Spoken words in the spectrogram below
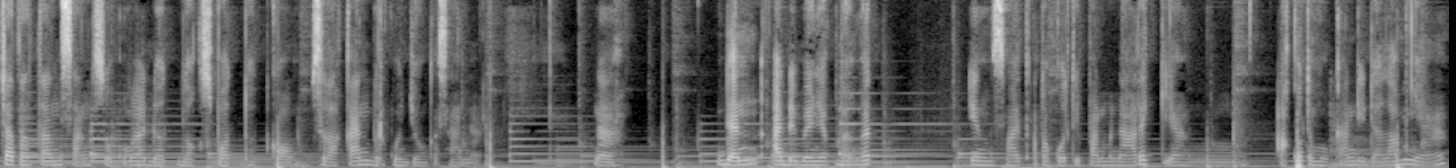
catatan sangsukma.blogspot.com. Silakan berkunjung ke sana. Nah, dan ada banyak banget insight atau kutipan menarik yang aku temukan di dalamnya.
